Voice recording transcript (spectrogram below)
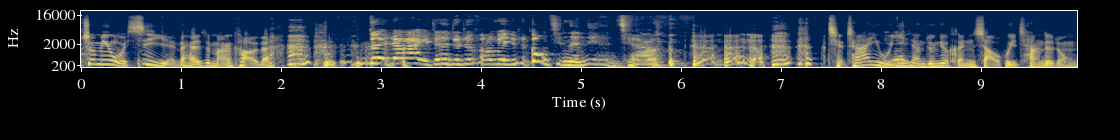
说明我戏演的还是蛮好的。对，张阿姨真的就这方面就是共情能力很强。陈陈阿姨，我印象中就很少会唱这种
